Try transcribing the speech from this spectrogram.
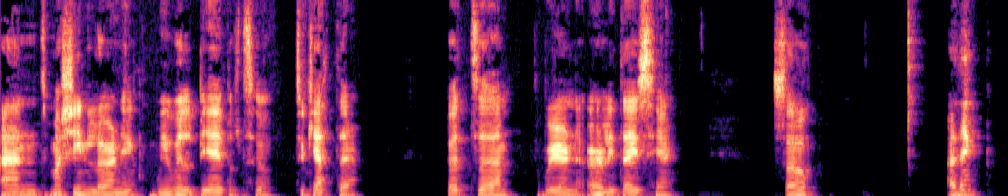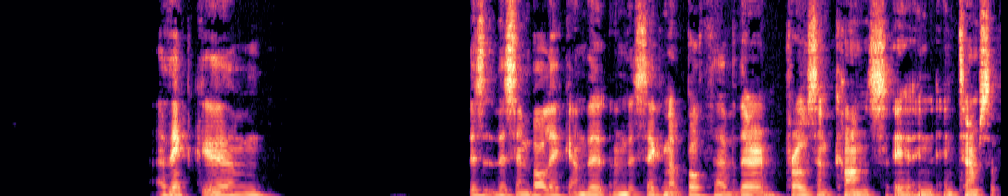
and machine learning, we will be able to to get there. But um, we're in early days here, so I think I think um, this, the symbolic and the and the signal both have their pros and cons in in terms of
